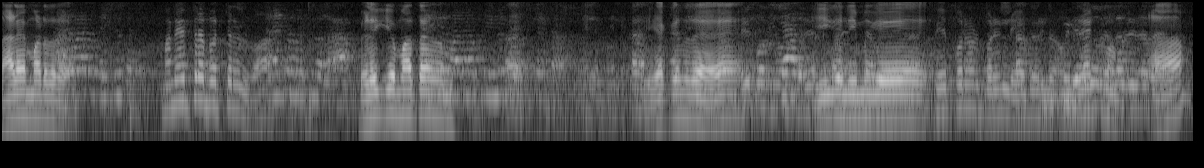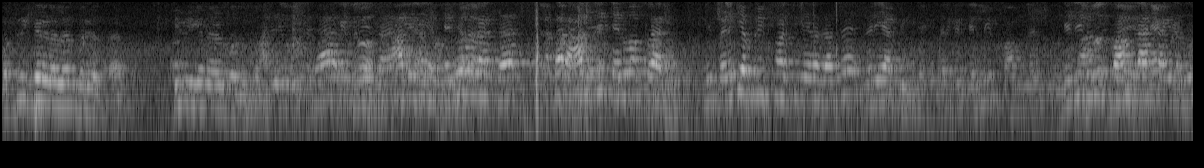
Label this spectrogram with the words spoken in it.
ನಾಳೆ ಮಾಡಿದ್ರೆ? ಮನೆ ಹತ್ರ ಬರ್ತಿರಲ್ವಾ? ಬೆಳಿಗ್ಗೆ ಮಾತಾಡೋಣ ಯಾಕಂದ್ರೆ ಈಗ ನಿಮಗೆ ಪೇಪರ್ ಬರೀಲಿ ಇದೊಂದು ರಿಯಾಕ್ಟ್ ಮಾಡಿ ಆ ಸರ್ ಆಲ್ರೆಡಿ ಟೆನ್ ಓ ಕ್ಲಾಕ್ ನೀವು ಬೆಳಿಗ್ಗೆ ಬ್ರೀಫ್ ಮಾಡ್ತೀವಿ ಅನ್ನೋದಾದ್ರೆ very happy Delhi bomb blast ಆಗಿರೋದು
